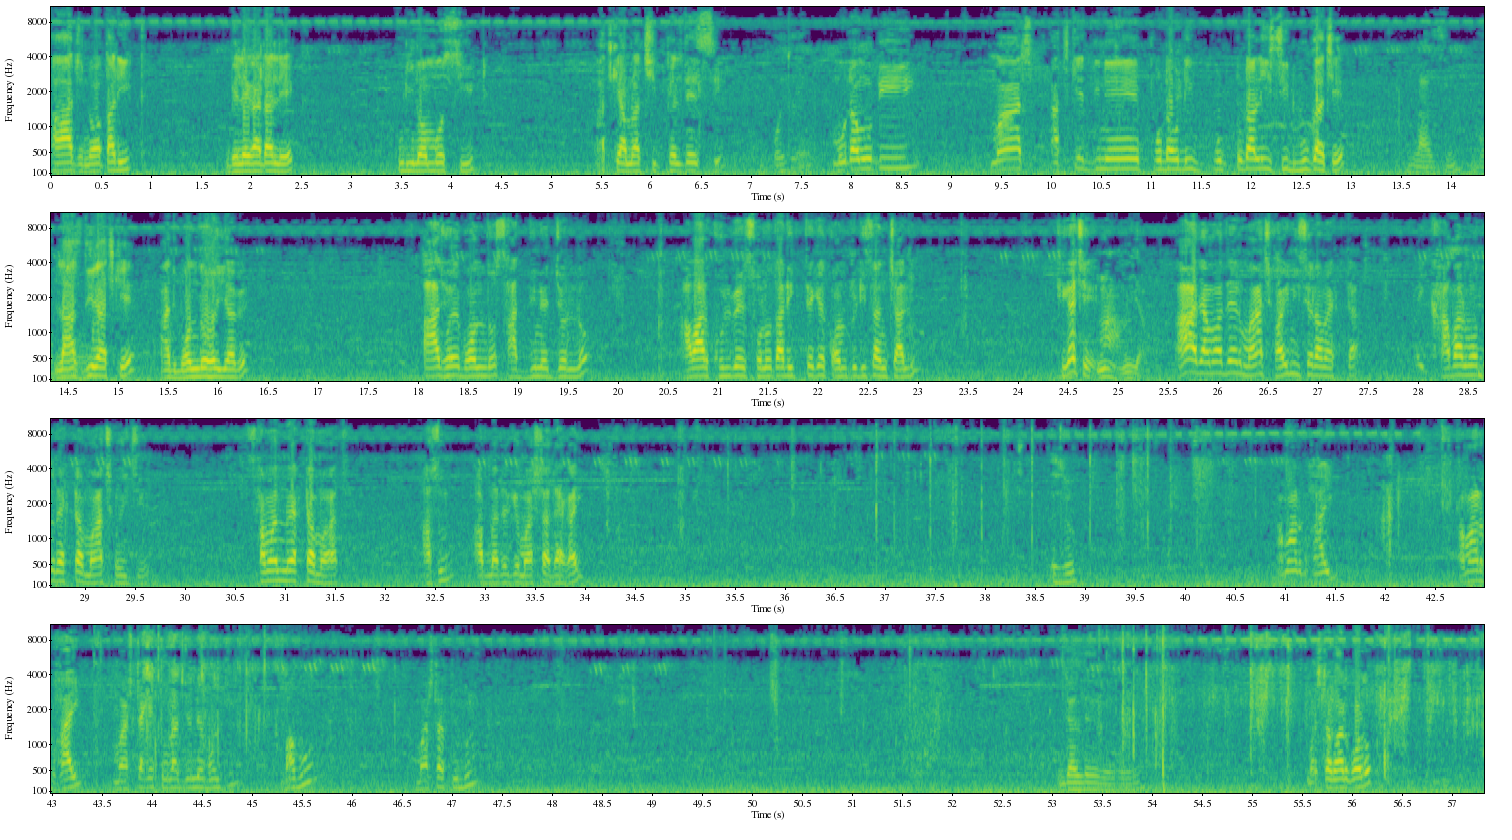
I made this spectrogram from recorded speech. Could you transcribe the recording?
আজ ন তারিখ বেলেঘাটা লেক কুড়ি নম্বর সিট। আজকে আমরা ছিপ ফেলতে এসেছি। মোটামুটি মাছ আজকের দিনে মোটামুটি টোটালি সিট বুক আছে। লাস্ট দিন আজকে আজ বন্ধ হয়ে যাবে। আজ হয়ে বন্ধ সাত দিনের জন্য। আবার খুলবে ষোলো তারিখ থেকে কম্পিটিশান চালু। ঠিক আছে? না আমি যাব। আজ আমাদের মাছ হয়নি সেরকম একটা। ওই খাবার মতন একটা মাছ হয়েছে। সামান্য একটা মাছ। আসুন আপনাদেরকে মাছটা দেখাই। আমার ভাই আমার ভাই মাছটাকে তোলার জন্য বলছি। বাবু মাছটা তুলুন। জল মাছটা বার করো।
